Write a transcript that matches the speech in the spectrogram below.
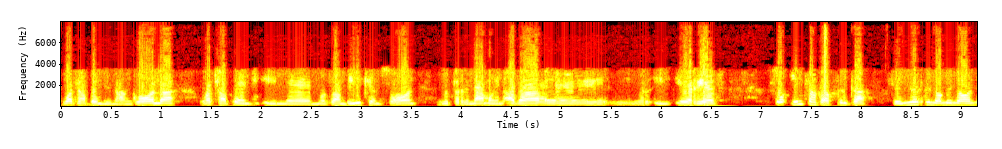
what happened in Angola, what happened in uh, Mozambique and so on, with Renamo in other uh, areas. So in South Africa, the new phenomenon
